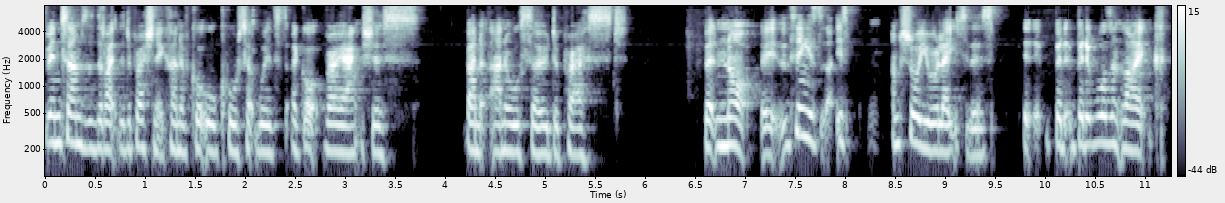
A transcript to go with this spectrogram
in terms of the like the depression, it kind of got all caught up with. I got very anxious and and also depressed, but not. the thing is, is I'm sure you relate to this, it, but but it wasn't like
